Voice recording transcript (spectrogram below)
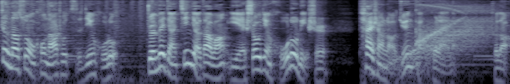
正当孙悟空拿出紫金葫芦，准备将金角大王也收进葫芦里时，太上老君赶过来了，说道：“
